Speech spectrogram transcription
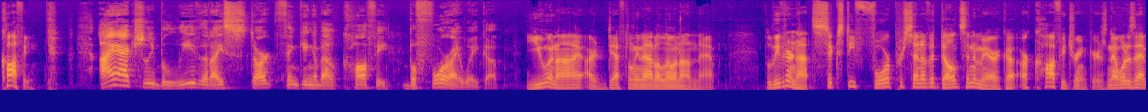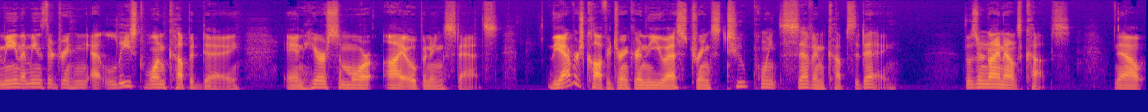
coffee. I actually believe that I start thinking about coffee before I wake up. You and I are definitely not alone on that. Believe it or not, 64% of adults in America are coffee drinkers. Now, what does that mean? That means they're drinking at least one cup a day. And here are some more eye opening stats. The average coffee drinker in the US drinks 2.7 cups a day. Those are nine ounce cups. Now,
